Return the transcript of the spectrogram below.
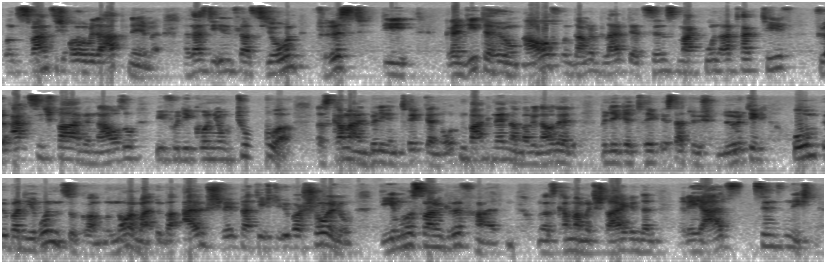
und 20 Euro wieder abnehme? Das heißt, die Inflation frisst die Renditeerhöhung auf und damit bleibt der Zinsmarkt unattraktiv für Aktiensparer genauso wie für die Konjunktur. Das kann man einen billigen Trick der Notenbank nennen, aber genau der billige Trick ist natürlich nötig, um über die Runden zu kommen. Und nochmal, über allem schwebt natürlich die Überschuldung. Die muss man im Griff halten. Und das kann man mit steigenden Realzinsen nicht mehr.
